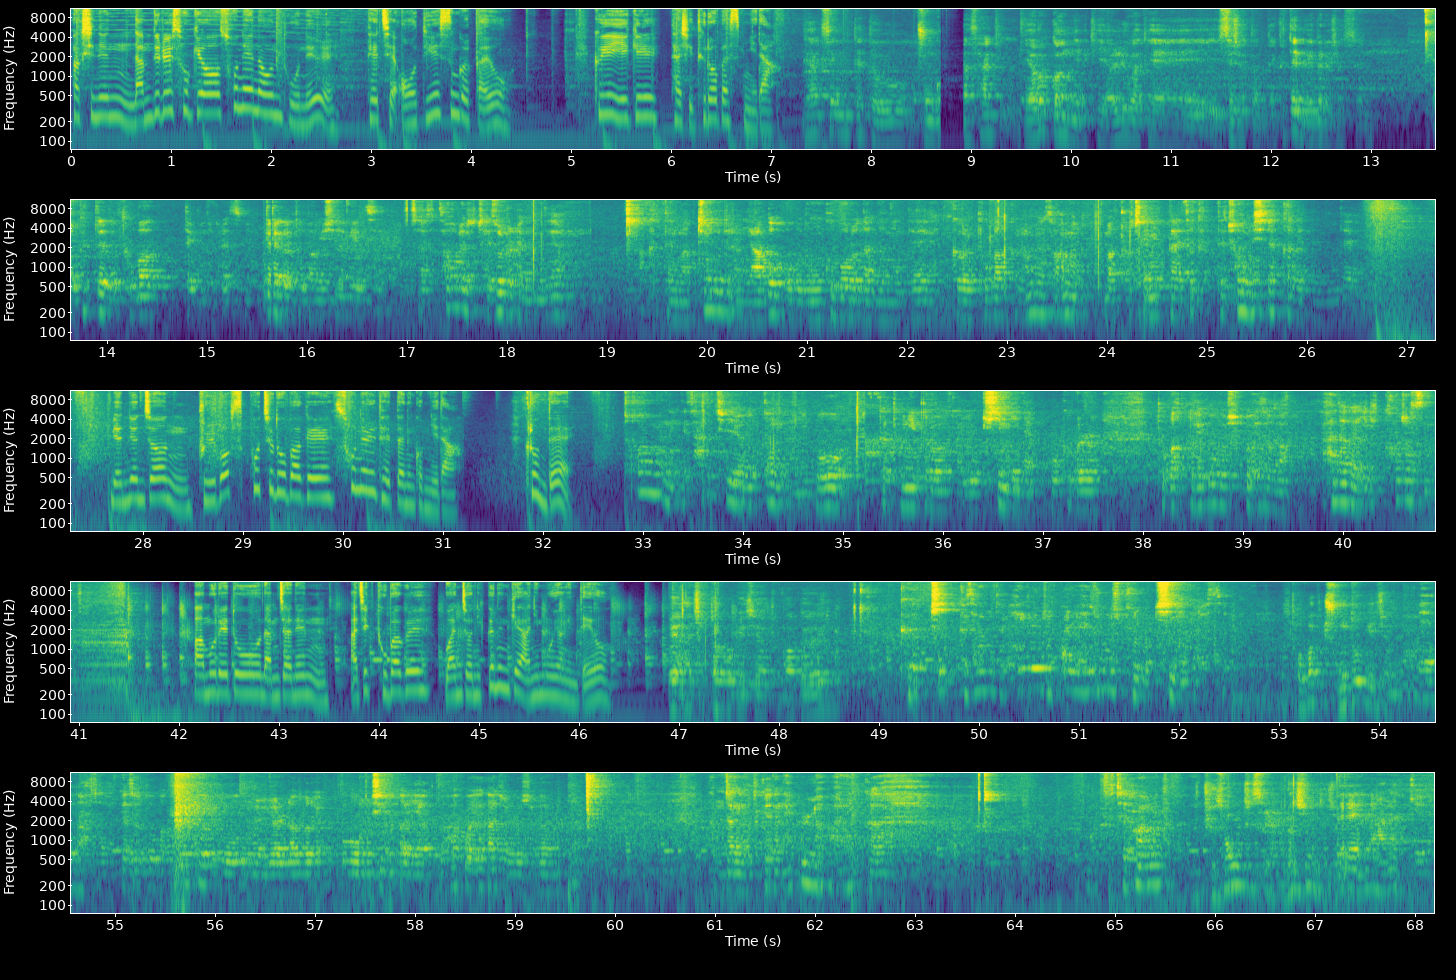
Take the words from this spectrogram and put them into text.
박 씨는 남들을 속여 손에 넣은 돈을 대체 어디에 쓴 걸까요? 그의 얘기를 다시 들어봤습니다. 대학생 때도 중고 사기 여러 건 이렇게 연루가 돼 있으셨던데 그때는 왜 그러셨어요? 저 그때도 도박 때문에 그랬어요. 그때가 도박이 시작이었지. 제가 서울에서 재수를 했는데요. 그때 막 친구들이랑 야구 보고 농구 보러 다녔는데 그걸 도박을 하면서 하면 막 더 재밌다 해서 그때 처음 시작하게 됐는데 몇 년 전 불법 스포츠 도박에 손을 댔다는 겁니다. 그런데 처음에는 이게 사치려고 했던 게 아니고 그 돈이 들어오니까 욕심이 났고 그걸로 도박도 해보고 싶고 해서 막 하다가 일이 커졌습니다. 아무래도 남자는 아직 도박을 완전히 끄는 게 아닌 모양인데요. 왜 아직도 하고 계세요 도박을? 그, 피, 그 사람들 해결 좀 빨리 해주고 싶은 욕심이 그랬어요. 도박 중독이잖아요. 네 맞아요. 그래서 도박 끊고 오늘 연락을 했고 음식과 예약도 하고 해가지고 당장에 어떻게든 해보려고 하니까 뭐, 죄송합니다. 죄송한 짓을 안 하시면 되죠. 네, 안 할게요.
